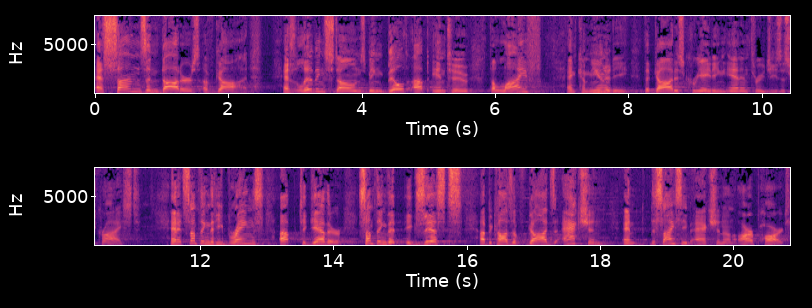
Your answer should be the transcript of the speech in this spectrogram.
as sons and daughters of God, as living stones being built up into the life and community that God is creating in and through Jesus Christ. And it's something that He brings up together, something that exists uh, because of God's action and decisive action on our part.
